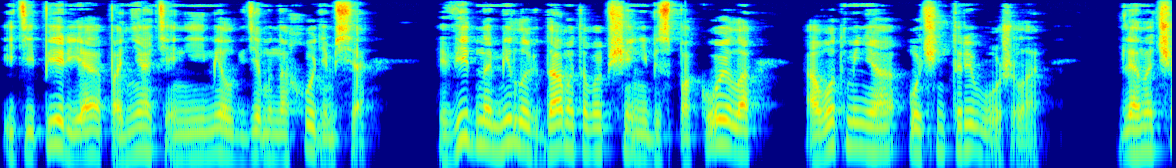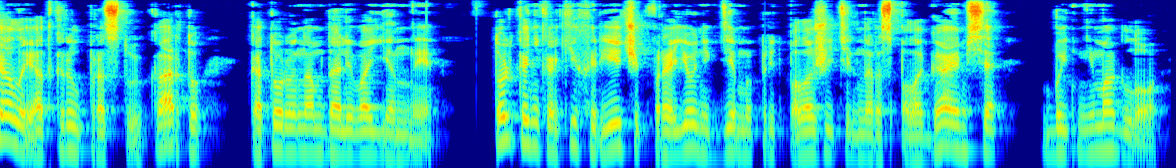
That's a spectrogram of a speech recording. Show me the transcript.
и теперь я понятия не имел, где мы находимся. Видно, милых дам это вообще не беспокоило, а вот меня очень тревожило. Для начала я открыл простую карту, которую нам дали военные. Только никаких речек в районе, где мы предположительно располагаемся, быть не могло.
